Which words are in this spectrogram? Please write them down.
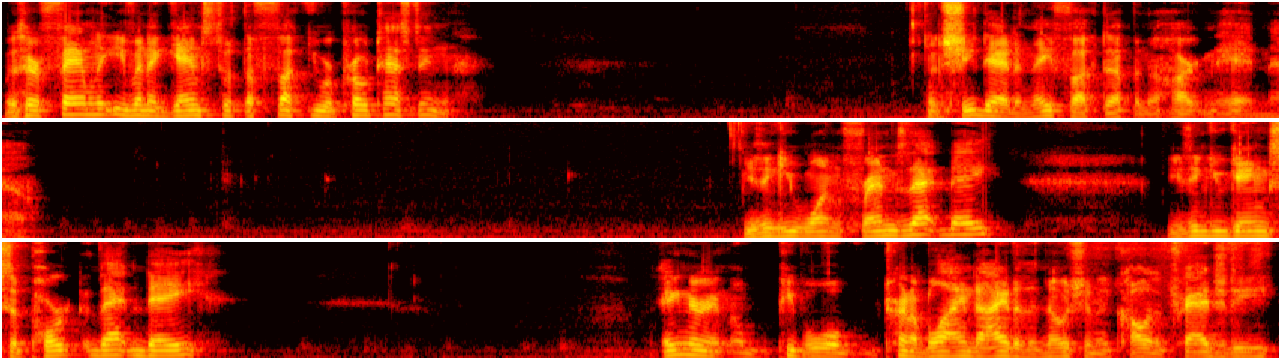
Was her family even against what the fuck you were protesting? And she dead and they fucked up in the heart and head now. You think you won friends that day? You think you gained support that day? Ignorant people will turn a blind eye to the notion and call it a tragedy,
